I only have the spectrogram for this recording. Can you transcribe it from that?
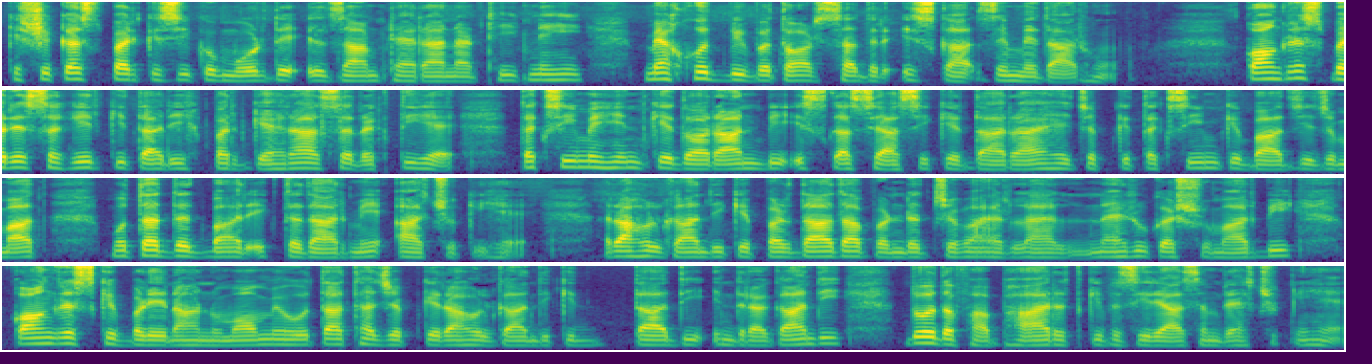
کہ شکست پر کسی کو مورد الزام ٹھہرانا ٹھیک نہیں میں خود بھی بطور صدر اس کا ذمہ دار ہوں۔ کانگریس بر صغیر کی تاریخ پر گہرا اثر رکھتی ہے۔ تقسیم ہند کے دوران بھی اس کا سیاسی کردار رہا ہے، جبکہ تقسیم کے بعد یہ جماعت متعدد بار اقتدار میں آ چکی ہے۔ راہل گاندھی کے پردادا پنڈت جواہر لال نہرو کا شمار بھی کانگریس کے بڑے رہنماؤں میں ہوتا تھا، جبکہ راہل گاندھی کی دادی اندرا گاندھی دو دفعہ بھارت کی وزیر اعظم رہ چکی ہیں۔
